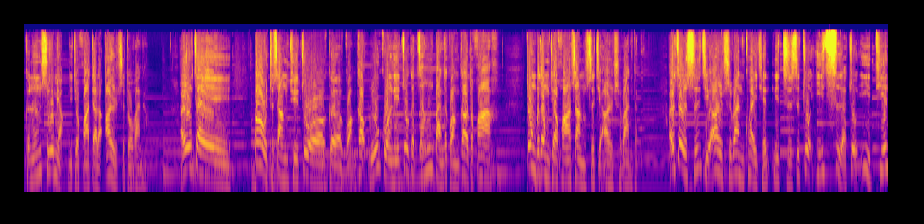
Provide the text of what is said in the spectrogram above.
可能十五秒你就花掉了二十多万呢。而在报纸上去做个广告，如果你做个整版的广告的话，动不动就要花上十几二十万的。而这十几二十万块钱，你只是做一次啊，做一天。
